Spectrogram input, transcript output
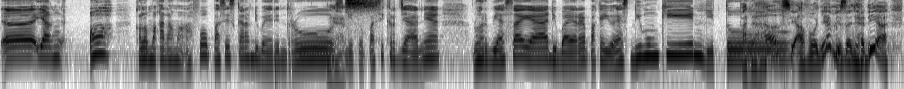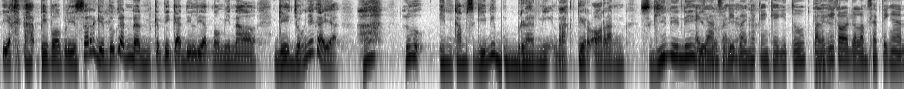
eh, yang oh kalau makan sama Avo pasti sekarang dibayarin terus Yes. gitu. Pasti kerjaannya luar biasa ya, dibayarnya pakai USD mungkin gitu. Padahal si Avonya bisa jadi ya ya people pleaser gitu kan dan ketika dilihat nominal gejongnya kayak hah lu income segini berani nraktir orang segini nih Eh gitu jangan sedih kayak. banyak yang kayak gitu. Apalagi kalau dalam settingan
